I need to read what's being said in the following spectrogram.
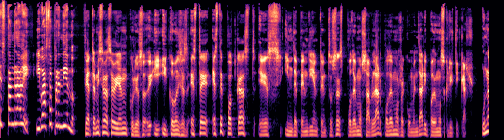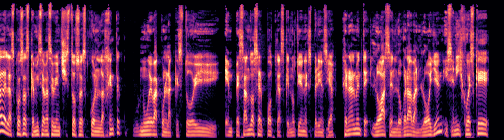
es tan grave y vas aprendiendo. Fíjate, a mí se me hace bien curioso y, y como dices, este, este podcast es independiente, entonces podemos hablar, podemos recomendar y podemos criticar. Una de las cosas que a mí se me hace bien chistoso es con la gente nueva con la que estoy empezando a hacer podcast que no tienen experiencia, generalmente lo hacen, lo graban, lo oyen y dicen, hijo, es que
